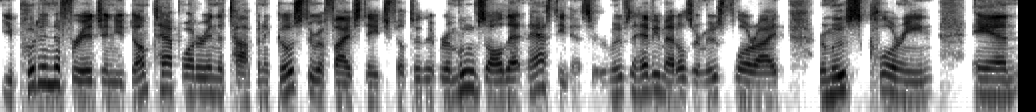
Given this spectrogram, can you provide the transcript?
you put in the fridge and you dump tap water in the top and it goes through a five stage filter that removes all that nastiness. It removes the heavy metals, removes fluoride, removes chlorine, and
